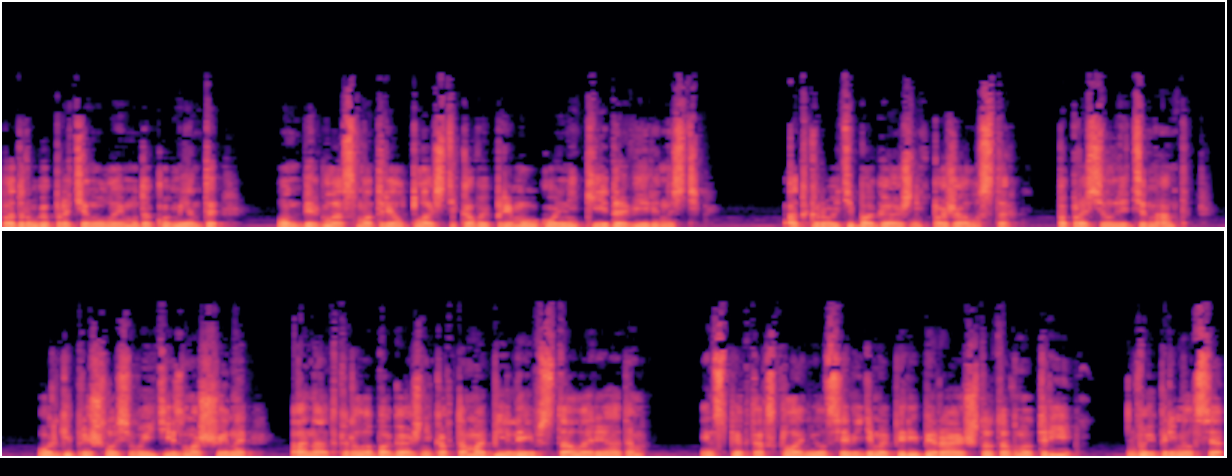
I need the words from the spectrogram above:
Подруга протянула ему документы, он бегло осмотрел пластиковые прямоугольники и доверенность. «Откройте багажник, пожалуйста», – попросил лейтенант. Ольге пришлось выйти из машины, она открыла багажник автомобиля и встала рядом. Инспектор склонился, видимо, перебирая что-то внутри, выпрямился.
